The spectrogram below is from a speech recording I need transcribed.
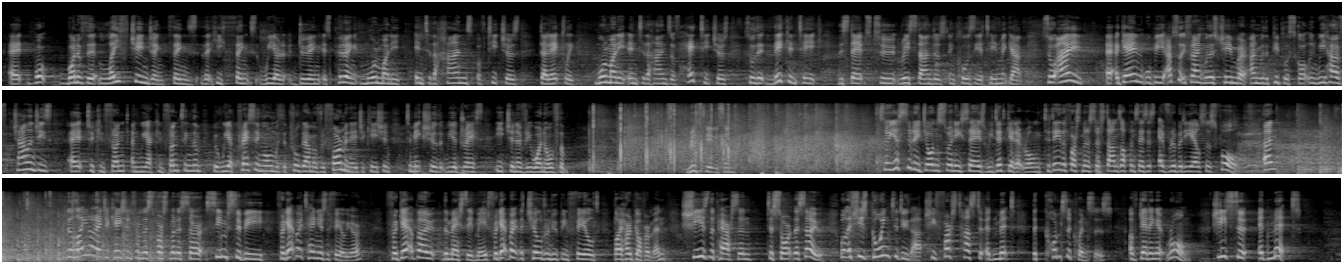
uh, what, one of the life-changing things that he thinks we are doing is putting more money into the hands of teachers directly more money into the hands of head teachers so that they can take the steps to raise standards and close the attainment gap. So I, uh, again, will be absolutely frank with this chamber and with the people of Scotland. We have challenges uh, to confront and we are confronting them but we are pressing on with the programme of reform in education to make sure that we address each and every one of them. Ruth Davidson. So yesterday, John Swinney says we did get it wrong. Today, the First Minister stands up and says it's everybody else's fault. And the line on education from this First Minister seems to be forget about 10 years of failure, forget about the mess they've made, forget about the children who've been failed by her government. She's the person to sort this out. Well, if she's going to do that, she first has to admit the consequences of getting it wrong. She needs to admit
